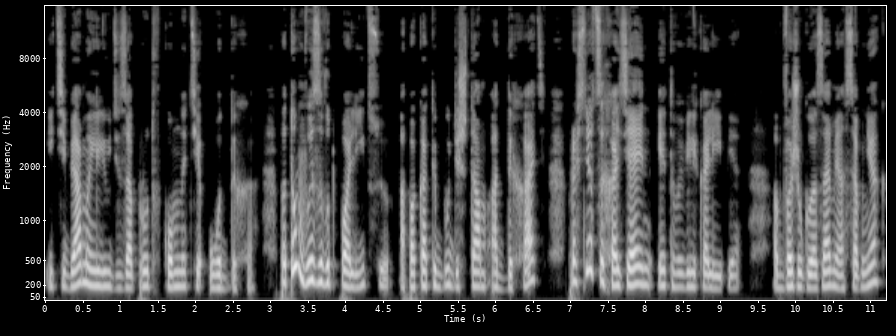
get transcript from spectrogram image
и тебя мои люди запрут в комнате отдыха. Потом вызовут полицию, а пока ты будешь там отдыхать, проснется хозяин этого великолепия. Обвожу глазами особняк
